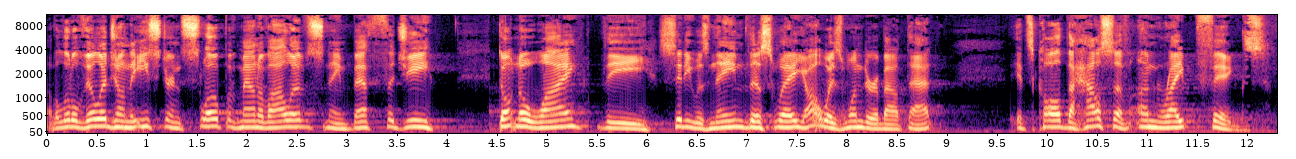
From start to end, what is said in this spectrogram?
of a little village on the eastern slope of Mount of Olives named Bethphage. Don't know why the city was named this way. You always wonder about that. It's called the House of Unripe Figs.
